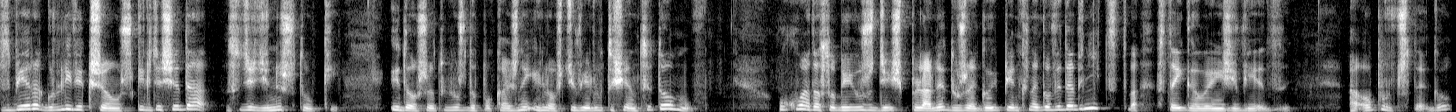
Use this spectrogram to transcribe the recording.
Zbiera gorliwie książki, gdzie się da, z dziedziny sztuki i doszedł już do pokaźnej ilości wielu tysięcy tomów. Układa sobie już dziś plany dużego i pięknego wydawnictwa z tej gałęzi wiedzy. A oprócz tego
